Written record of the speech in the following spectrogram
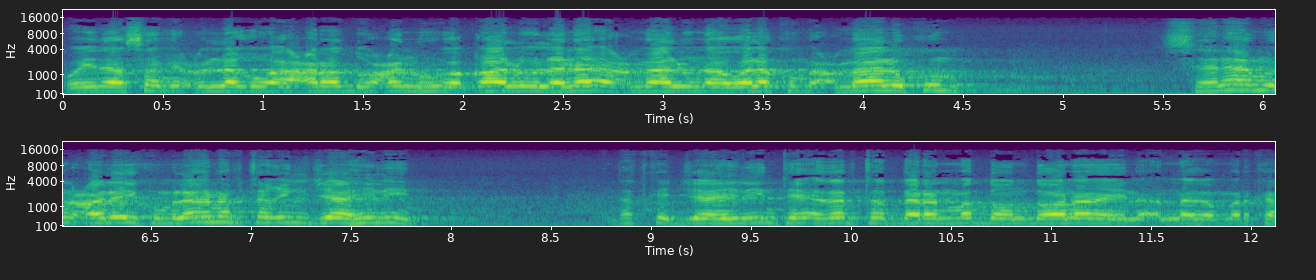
waidaa samicuu lagwa acraduu canhu waqaluu lana acmaaluna walakum acmaalukum salaamu calaykum laa nabtagi ljaahiliin dadka jaahiliinta ee adabta daran ma doon doonanayno annaga marka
